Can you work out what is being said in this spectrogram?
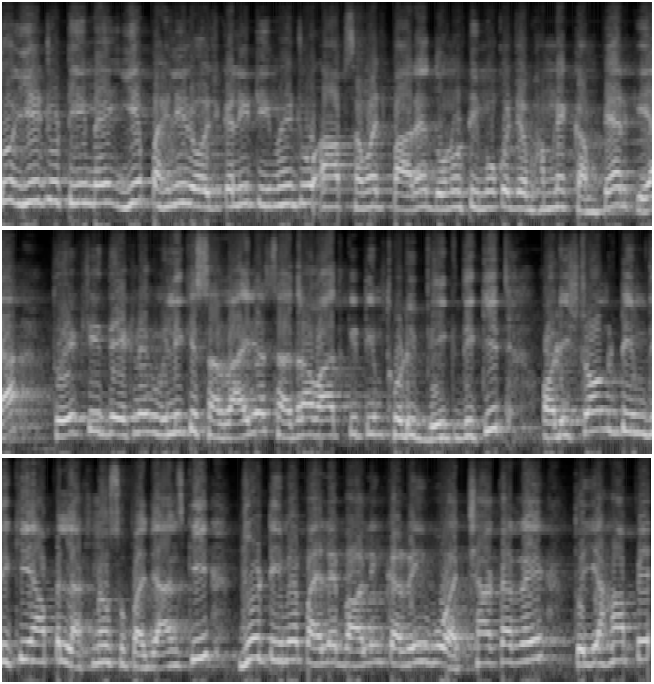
तो ये जो टीम है, ये पहली लॉजिकली टीम है जो आप समझ पा रहे हैं, दोनों टीमों को जब हमने कंपेयर किया तो एक चीज़ देखने को मिली कि सनराइजर्स हैदराबाद की टीम थोड़ी वीक दिखी और स्ट्रॉन्ग टीम दिखी यहाँ पे लखनऊ सुपर की, जो टीमें पहले बॉलिंग कर रही, वो अच्छा कर रही तो यहाँ पे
